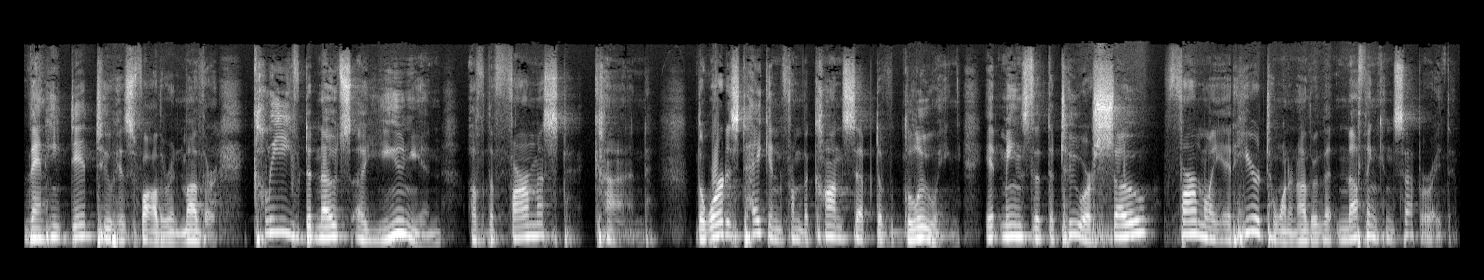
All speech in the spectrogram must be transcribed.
than he did to his father and mother. Cleave denotes a union of the firmest kind. The word is taken from the concept of gluing. It means that the two are so firmly adhered to one another that nothing can separate them.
